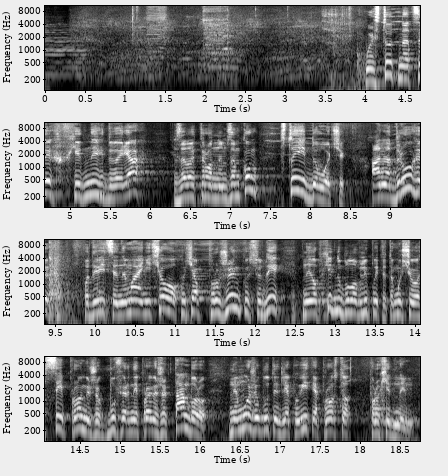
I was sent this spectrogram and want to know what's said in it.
Ось тут на цих вхідних дверях з електронним замком стоїть доводчик. А на других, подивіться, немає нічого, хоча б пружинку сюди необхідно було вліпити, тому що ось цей проміжок, буферний проміжок тамбуру, не може бути для повітря просто прохідним.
